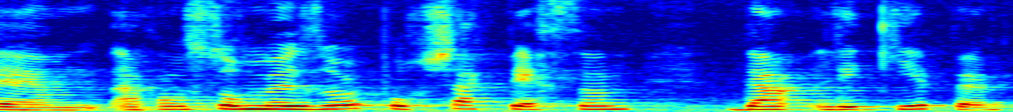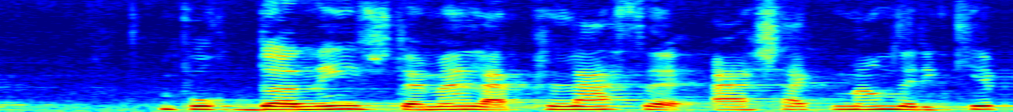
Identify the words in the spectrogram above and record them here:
euh, sur mesure pour chaque personne dans l'équipe pour donner justement la place à chaque membre de l'équipe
